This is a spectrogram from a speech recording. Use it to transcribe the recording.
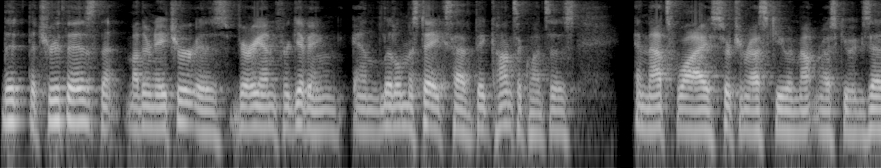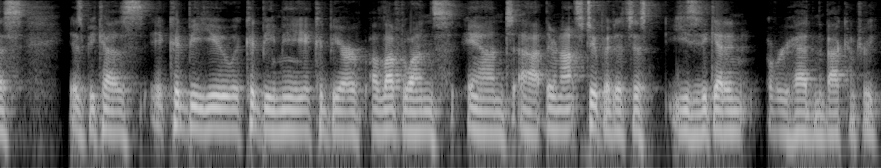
the, the truth is that Mother Nature is very unforgiving and little mistakes have big consequences. And that's why search and rescue and mountain rescue exists is because it could be you, it could be me, it could be our, our loved ones, and uh, they're not stupid. It's just easy to get in over your head in the backcountry.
